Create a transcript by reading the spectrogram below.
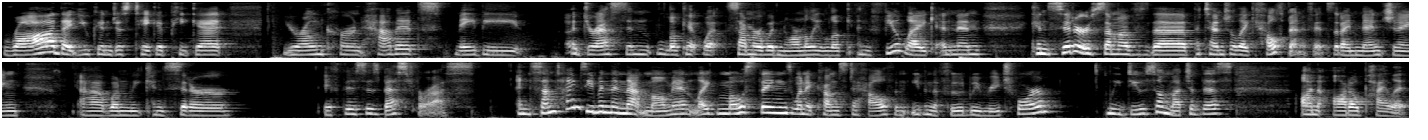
raw, that you can just take a peek at your own current habits, maybe address and look at what summer would normally look and feel like, and then consider some of the potential like health benefits that I'm mentioning uh, when we consider if this is best for us. And sometimes, even in that moment, like most things when it comes to health and even the food we reach for, we do so much of this on autopilot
